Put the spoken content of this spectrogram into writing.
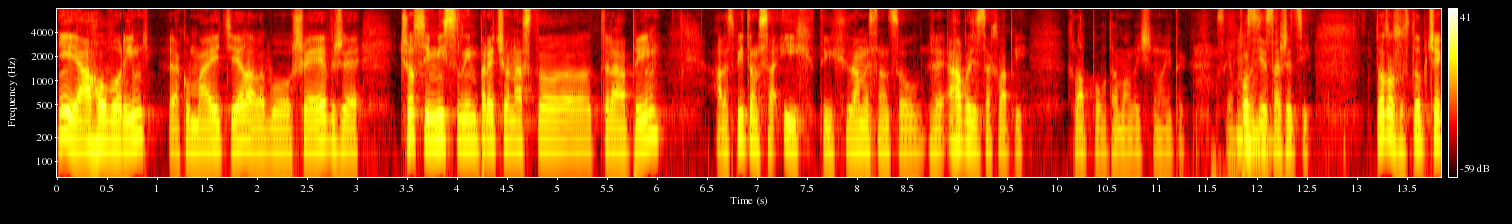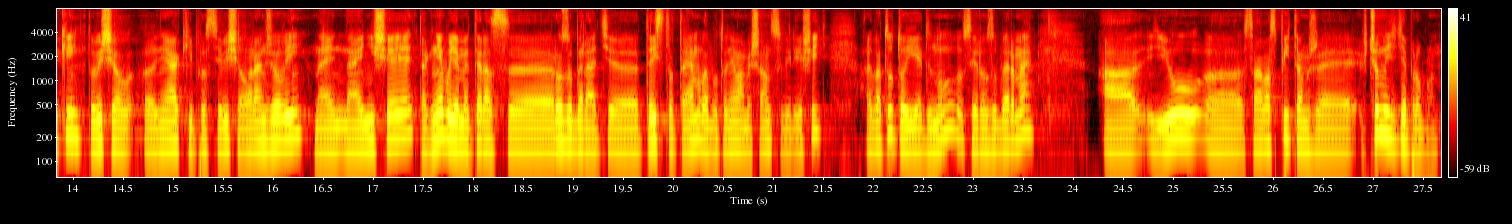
nie ja hovorím ako majiteľ alebo šéf, že čo si myslím, prečo nás to trápi, ale spýtam sa ich, tých zamestnancov, že aha, poďte sa chlapi, chlapov tam mám väčšinou, tak pozrite sa všetci. Toto sú stĺpčeky, tu vyšiel e, nejaký, proste vyšiel oranžový, naj, najnižšie je, tak nebudeme teraz e, rozoberať e, 300 tém, lebo to nemáme šancu vyriešiť, ale iba túto jednu si rozoberme a ju e, sa vás pýtam, že v čom vidíte problém?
